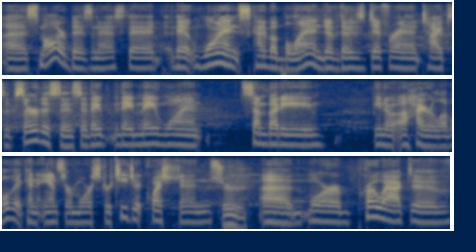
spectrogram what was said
a smaller business that that wants kind of a blend of those different types of services. So they they may want somebody, you know, a higher level that can answer more strategic questions, sure uh, more proactive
